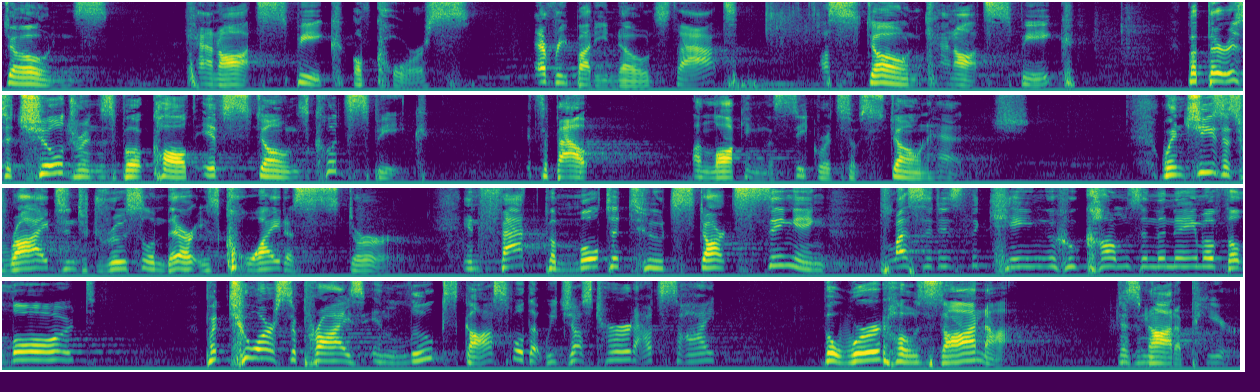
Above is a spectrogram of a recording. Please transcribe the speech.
Stones cannot speak, of course. Everybody knows that. A stone cannot speak. But there is a children's book called If Stones Could Speak. It's about unlocking the secrets of Stonehenge. When Jesus rides into Jerusalem, there is quite a stir. In fact, the multitude starts singing, Blessed is the King who comes in the name of the Lord. But to our surprise, in Luke's gospel that we just heard outside, the word Hosanna does not appear.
